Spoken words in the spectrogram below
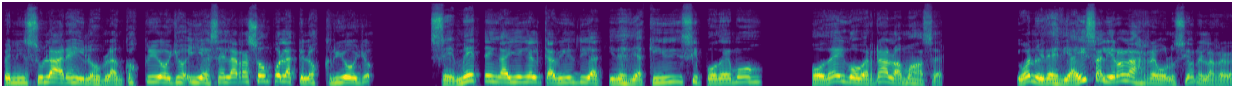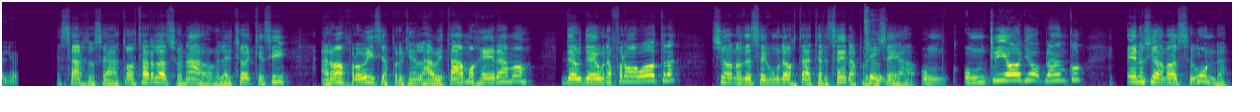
peninsulares y los blancos criollos y esa es la razón por la que los criollos se meten ahí en el cabildo y aquí desde aquí si podemos poder y gobernar lo vamos a hacer. Y bueno, y desde ahí salieron las revoluciones, las rebeliones. Exacto, o sea, todo está relacionado. El hecho de que sí, éramos provincias, pero quienes las habitábamos éramos de, de una forma u otra ciudadanos de segunda o hasta de tercera, porque Sí. o sea, un, un criollo blanco era un ciudadano de segunda,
